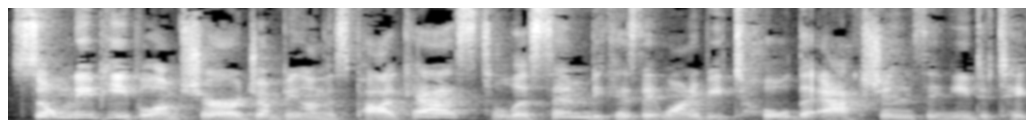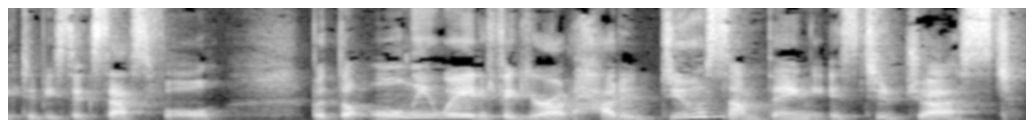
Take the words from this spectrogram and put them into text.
So many people, I'm sure, are jumping on this podcast to listen because they want to be told the actions they need to take to be successful. But the only way to figure out how to do something is to just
